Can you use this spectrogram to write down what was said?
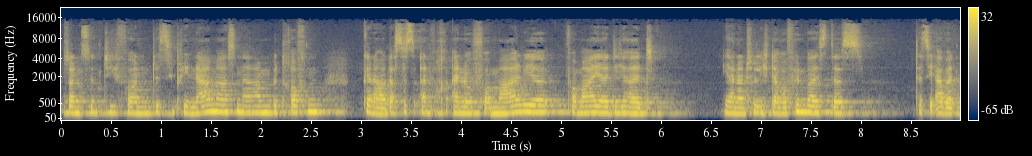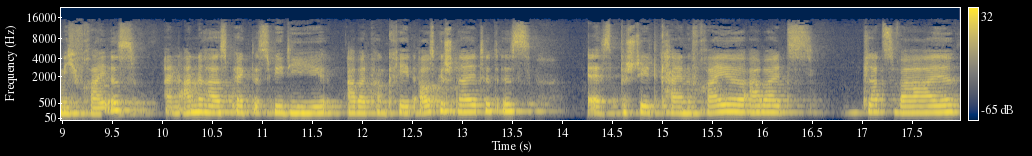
Sonst sind die von Disziplinarmaßnahmen betroffen. Genau, das ist einfach eine Formalie, Formalia, die halt ja natürlich darauf hinweist, dass, dass die Arbeit nicht frei ist. Ein anderer Aspekt ist, wie die Arbeit konkret ausgestaltet ist. Es besteht keine freie Arbeitsplatzwahl,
